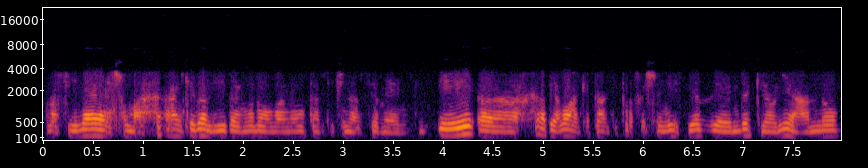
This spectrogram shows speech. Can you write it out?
alla fine insomma, anche da lì vengono, vengono tanti finanziamenti. E eh, abbiamo anche tanti professionisti e aziende che ogni anno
